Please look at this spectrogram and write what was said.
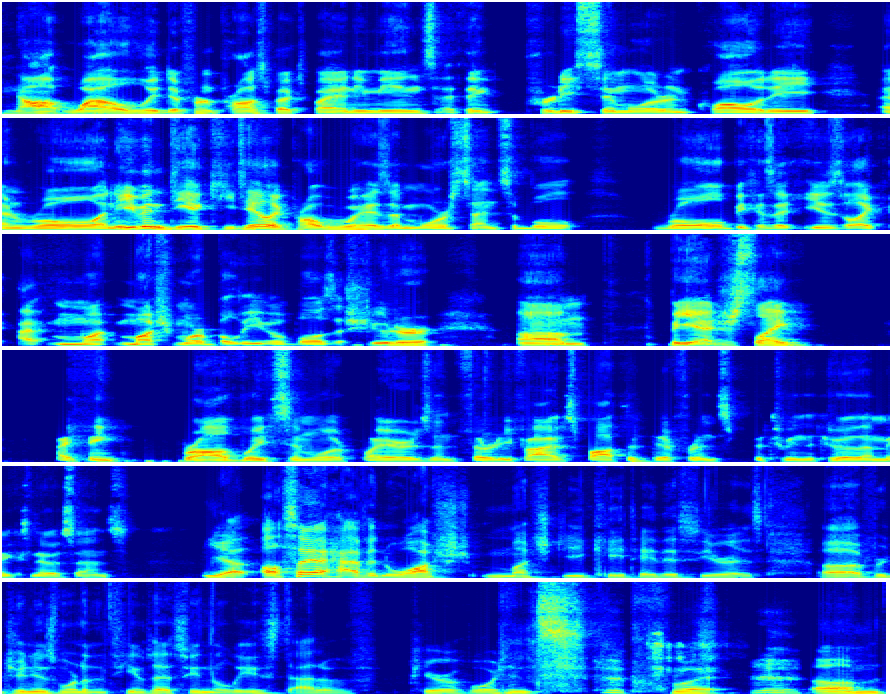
not wildly different prospects by any means. I think pretty similar in quality and role, and even Diakite like probably has a more sensible role because he is like much more believable as a shooter. Um, but yeah, just like I think broadly similar players and 35 spots of difference between the two of them makes no sense. Yeah, I'll say I haven't watched much DKT this year as uh, Virginia is one of the teams I've seen the least out of pure avoidance. but um,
